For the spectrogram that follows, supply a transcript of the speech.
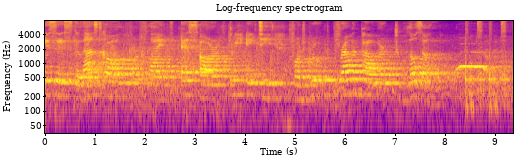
This is the last call for flight SR380 for the group Frauenpower to Lausanne.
